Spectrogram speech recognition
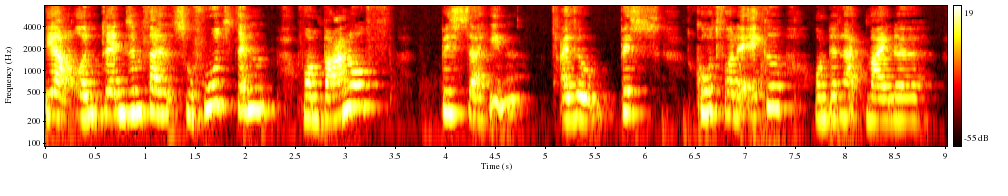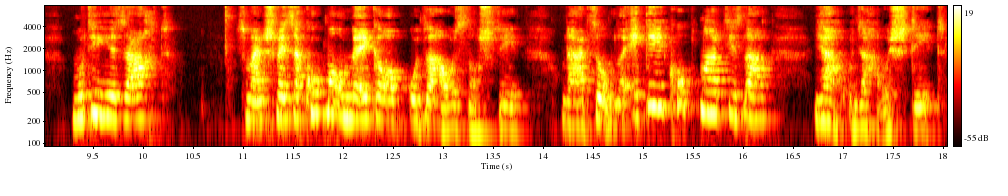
Ja, und dann sind wir zu Fuß denn vom Bahnhof bis dahin, also bis kurz vor der Ecke. Und dann hat meine Mutti gesagt zu meiner Schwester, guck mal um die Ecke, ob unser Haus noch steht. Und da hat sie um die Ecke geguckt und hat gesagt, ja, unser Haus steht.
